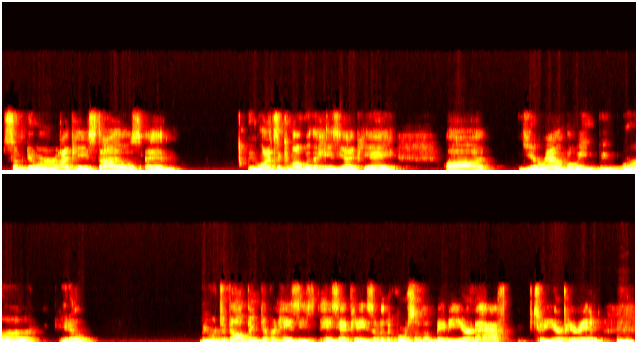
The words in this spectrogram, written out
some newer IPA styles and we wanted to come out with a hazy IPA uh, year round, but we we were, you know, we were developing different hazy hazy IPAs over the course of a maybe year and a half, two year period, Mhm.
